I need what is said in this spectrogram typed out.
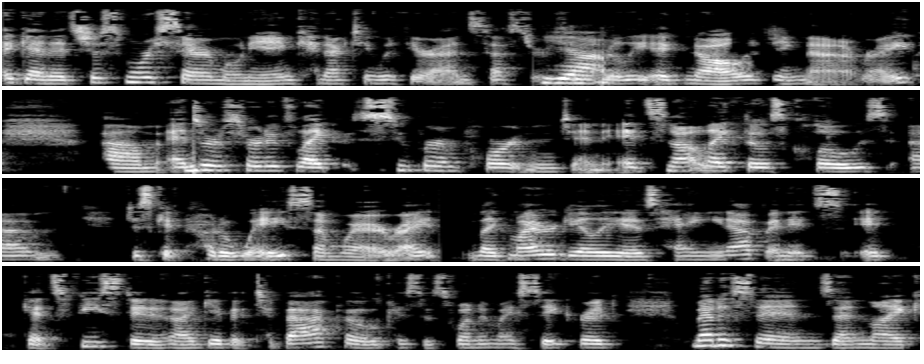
again it's just more ceremony and connecting with your ancestors yeah. and really acknowledging that right um, and are sort of like super important and it's not like those clothes um, just get put away somewhere right like my regalia is hanging up and it's it gets feasted and I give it tobacco because it's one of my sacred medicines and like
